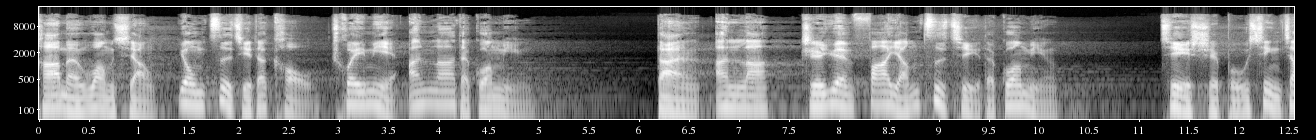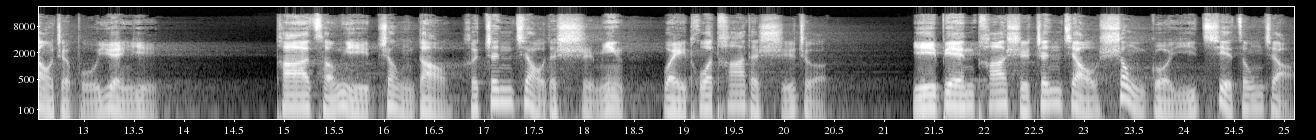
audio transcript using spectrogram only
他们妄想用自己的口吹灭安拉的光明，但安拉只愿发扬自己的光明，即使不信教者不愿意。他曾以正道和真教的使命委托他的使者，以便他使真教胜过一切宗教，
